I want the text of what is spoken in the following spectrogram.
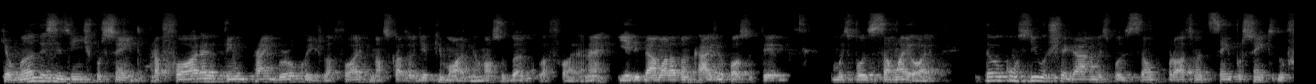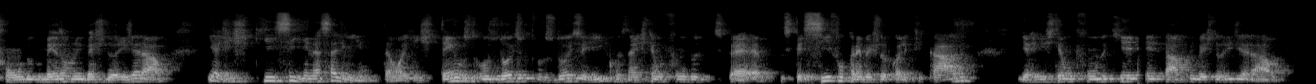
que eu mando esses 20% para fora, eu tenho um prime brokerage lá fora, que no nosso caso é o JP Morgan, é o nosso banco lá fora, né? E ele dá uma alavancagem, eu posso ter uma exposição maior. Então, eu consigo chegar numa exposição próxima de 100% do fundo, mesmo no investidor em geral, e a gente que seguir nessa linha. Então, a gente tem os, os dois, os dois veículos, né? a gente tem um fundo é, específico para investidor qualificado, e a gente tem um fundo que está para o investidor em geral,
